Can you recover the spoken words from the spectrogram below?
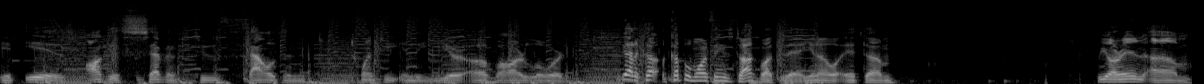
It is August 7th, 2020 in the year of our Lord. We got a, cu- a couple more things to talk about today. You know, it um we are in um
